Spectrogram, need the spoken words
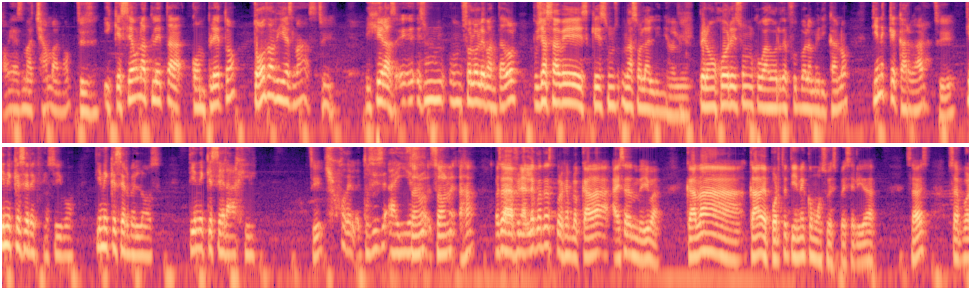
todavía es más chamba, ¿no? sí, sí, y que sea un atleta completo, todavía es más. sí. Dijeras, "E- es un, un solo levantador, pues ya sabes que es un- una sola línea. Pero a lo mejor es un jugador de fútbol americano, tiene que cargar, Sí, tiene que ser explosivo, tiene que ser veloz, tiene que ser ágil. sí. Hijo de la- entonces ahí es. Son, son, ajá. O sea, al final de cuentas, por ejemplo, cada, a esa es donde iba, cada, cada deporte tiene como su especialidad, ¿sabes? O sea, por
